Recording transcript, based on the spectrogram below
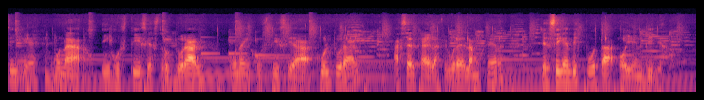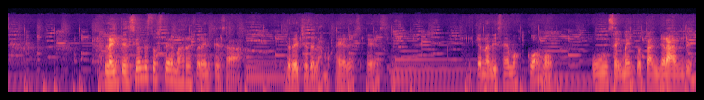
sigue una injusticia estructural, una injusticia cultural acerca de la figura de la mujer que sigue en disputa hoy en día. La intención de estos temas referentes a derechos de las mujeres es que analicemos cómo un segmento tan grande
